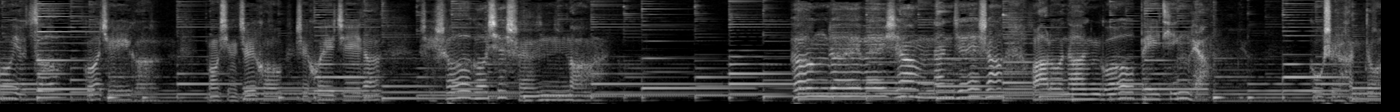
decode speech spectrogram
我也做过几个。梦醒之后，谁会记得谁说过些什么？捧着一杯香，南街上，花落南国北亭凉。故事很多，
